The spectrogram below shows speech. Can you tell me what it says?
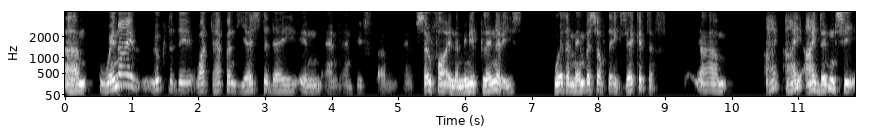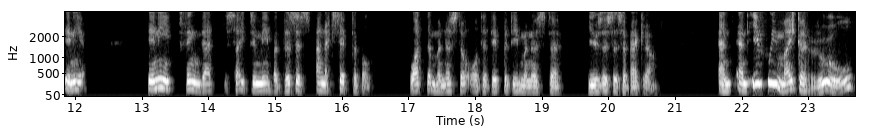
Um, when I looked at the, what happened yesterday in and, and um, so far in the mini plenaries with the members of the executive, um, I, I, I didn't see any anything that said to me, but this is unacceptable, what the minister or the deputy minister uses as a background. And, and if we make a rule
